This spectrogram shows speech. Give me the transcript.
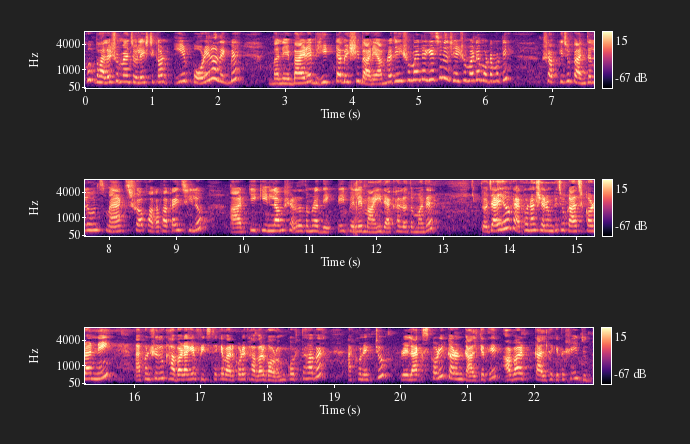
খুব ভালো সময় চলে এসেছি, কারণ এর পরে না দেখবে মানে বাইরে ভিড়টা বেশি বাড়ে। আমরা যেই সময়টা গেছি না সেই সময়টা মোটামুটি সব কিছু প্যান্টালুন স্ম্যাক্স সব ফাঁকা ফাঁকাই ছিল। আর কি কিনলাম সেটা তো তোমরা দেখতেই পেলে, মাই দেখাল তোমাদের। তো যাই হোক, এখন আর সেরকম কিছু কাজ করার নেই। এখন শুধু খাবার আগে ফ্রিজ থেকে বার করে খাবার গরম করতে হবে। এখন একটু রিল্যাক্স করি, কারণ কালকে থেকে আবার কাল থেকে তো সেই যুদ্ধ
